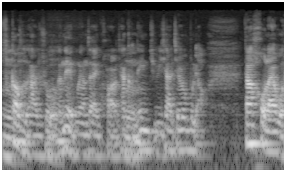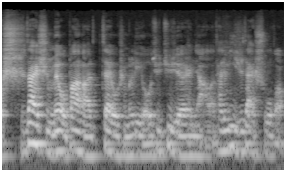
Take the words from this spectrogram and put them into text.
嗯。告诉他，就说我跟那个姑娘在一块儿，他肯定就一下接受不了。但后来我实在是没有办法再有什么理由去拒绝人家了，他就一直在说，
